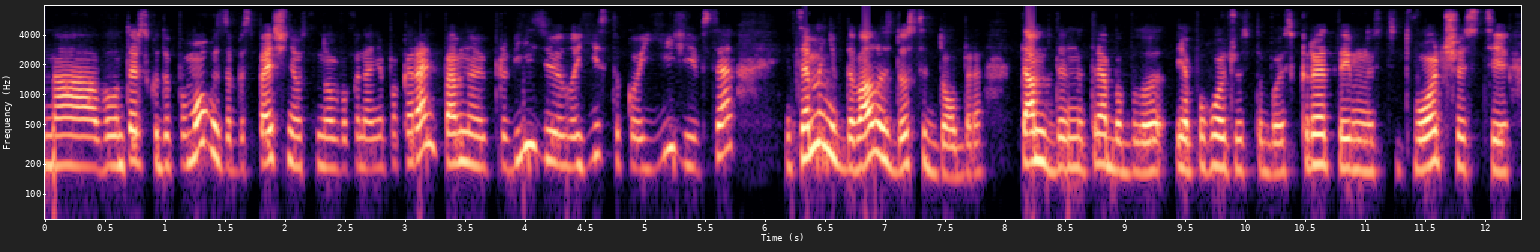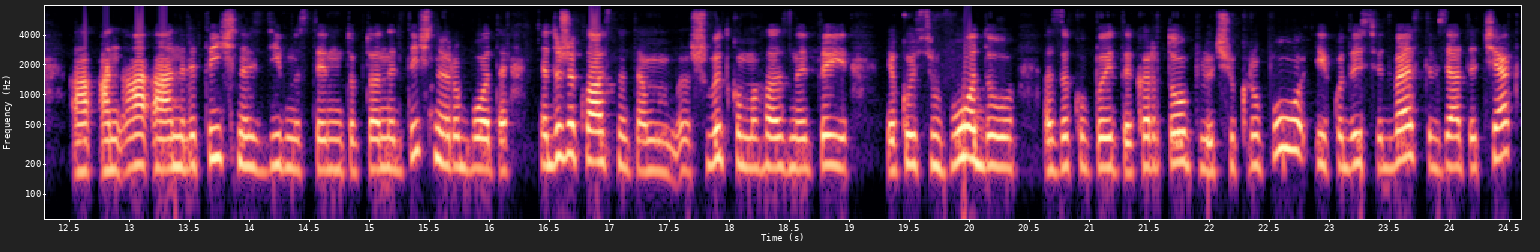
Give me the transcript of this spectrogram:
на волонтерську допомогу забезпечення установ виконання покарань певною провізією, логістикою, їжі і все. І це мені вдавалось досить добре. Там, де не треба було, я погоджуюсь з тобою з креативності, творчості, а, а, аналітичних здібностей, ну тобто аналітичної роботи. Я дуже класно там швидко могла знайти якусь воду, закупити картоплю чи крупу і кудись відвести, взяти чек.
